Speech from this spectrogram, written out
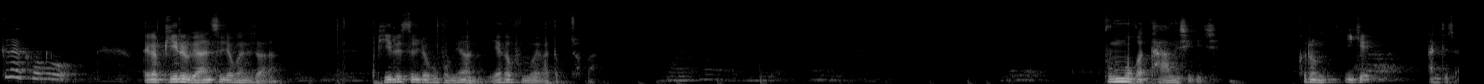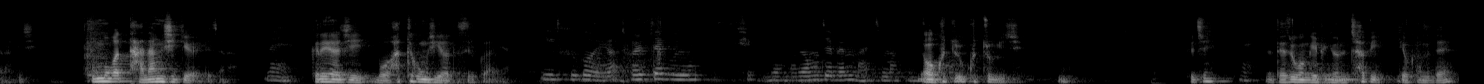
근데 그거 내가 B를 왜 안 쓰려고 하는 줄 알아? B를 쓰려고 보면 얘가 분모에 갖다 붙여봐. 분모가 다항식이지. 그럼 이게 안 되잖아, 그지? 분모가 단항식이어야 되잖아. 네. 그래야지 뭐 하트 공식이라도 쓸 거 아니야. 이 그거예요? 절대분식 뭔가 명제 맨 마지막에 어 그쪽 그쪽이지. 응. 되지? 네. 대조관계 비교는 차비 기억하면 돼.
